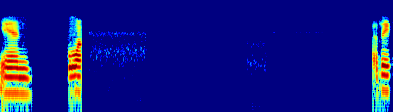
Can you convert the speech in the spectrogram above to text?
And boy, I think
